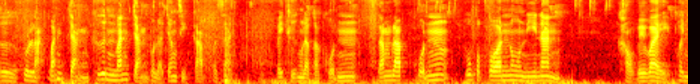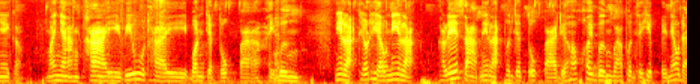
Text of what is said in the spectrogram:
เออพุ่นละวันจันทร์ขึ้นวันจันทร์พุ่นละจังสิกลับประสันไปถึงแล้วก็ขนสำหรับขนอุปกรณ์นู่นนี่นั่น เข้าไปไหวพ่อใหญ่กับมายางไทยวิวไทยบอลจะตกปลาให้เบิงนี่แหละแถวแถวๆนี่แหละทะเลสาบนี่แหละเพิ่นจะตกปลาเดี๋ยวเขาค่อยเบิงว่าเพิ่นจะเฮ็ดไปแนวใด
